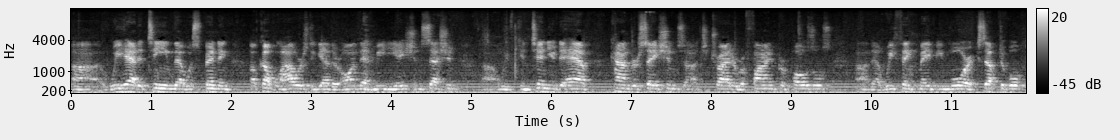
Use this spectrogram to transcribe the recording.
Uh, We had a team that was spending a couple hours together on that mediation session. Uh, We've continued to have conversations uh, to try to refine proposals uh, that we think may be more acceptable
